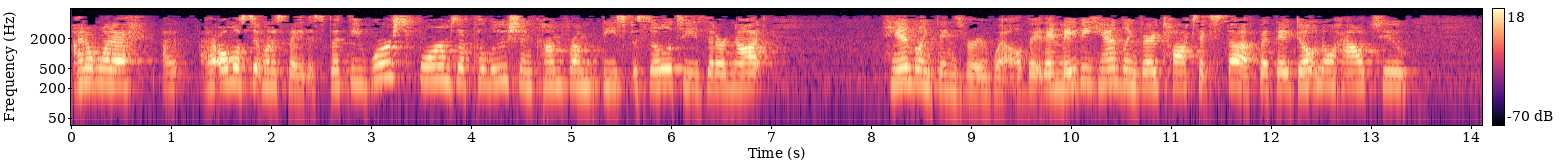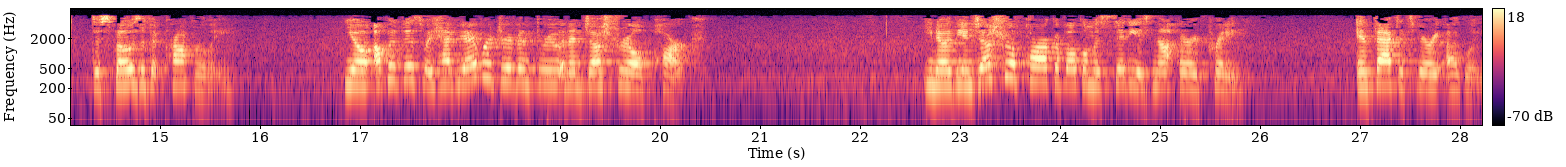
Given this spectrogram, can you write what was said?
I don't want to, I, I almost didn't want to say this, but the worst forms of pollution come from these facilities that are not handling things very well. They, they may be handling very toxic stuff, but they don't know how to dispose of it properly. You know, I'll put it this way. Have you ever driven through an industrial park? You know, the industrial park of Oklahoma City is not very pretty. In fact, it's very ugly.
